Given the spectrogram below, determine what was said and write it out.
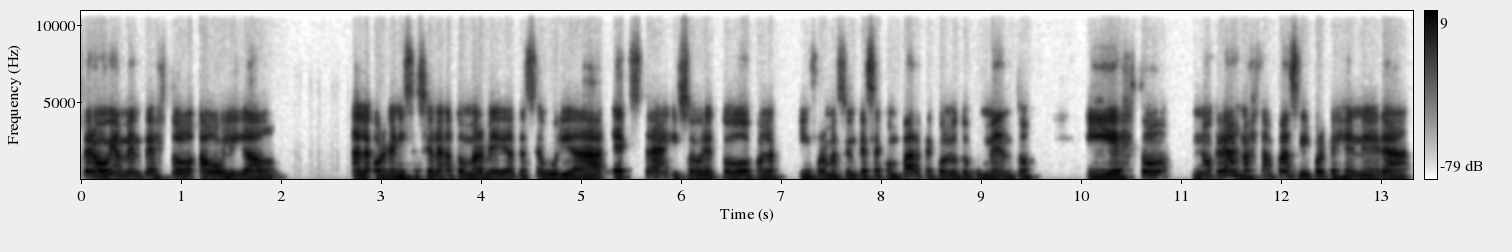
Pero obviamente esto ha obligado a las organizaciones a tomar medidas de seguridad extra y sobre todo con la información que se comparte, con los documentos. Y esto, no creas, no es tan fácil porque genera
